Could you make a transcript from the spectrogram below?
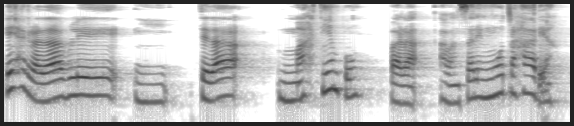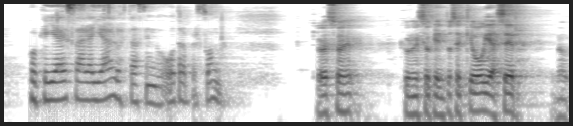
Es agradable y te da más tiempo para avanzar en otras áreas, porque ya esa área ya lo está haciendo otra persona. Pero eso es que uno dice, ok, entonces, ¿qué voy a hacer? No,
